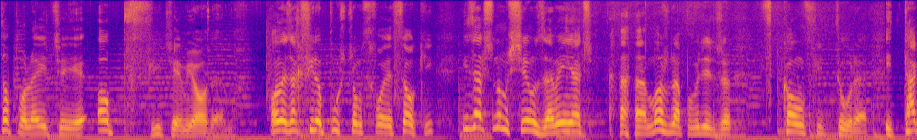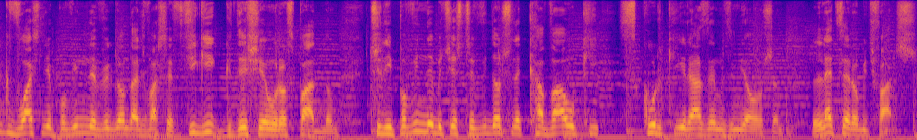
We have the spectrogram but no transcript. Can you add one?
to polejcie je obficie miodem. One za chwilę puszczą swoje soki i zaczną się zamieniać, można powiedzieć, że w konfiturę. I tak właśnie powinny wyglądać Wasze figi, gdy się rozpadną. Czyli powinny być jeszcze widoczne kawałki skórki razem z miąższem. Lecę robić farsz.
